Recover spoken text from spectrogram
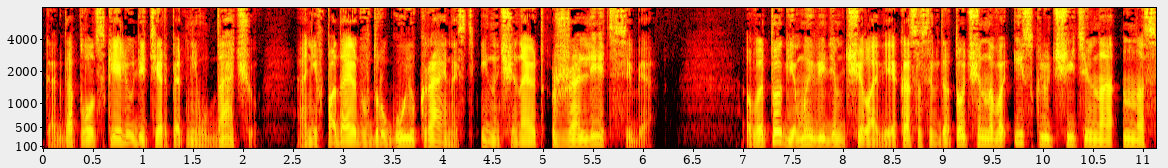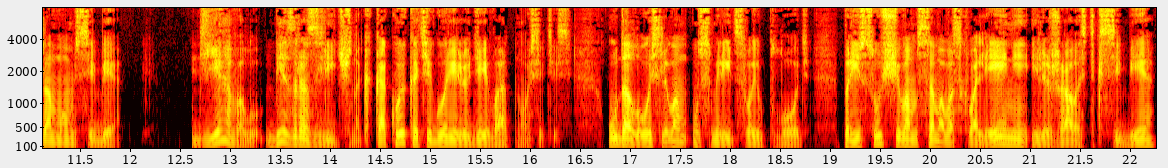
когда плотские люди терпят неудачу, они впадают в другую крайность и начинают жалеть себя. В итоге мы видим человека, сосредоточенного исключительно на самом себе. Дьяволу безразлично, к какой категории людей вы относитесь. Удалось ли вам усмирить свою плоть, присуще вам самовосхваление или жалость к себе,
